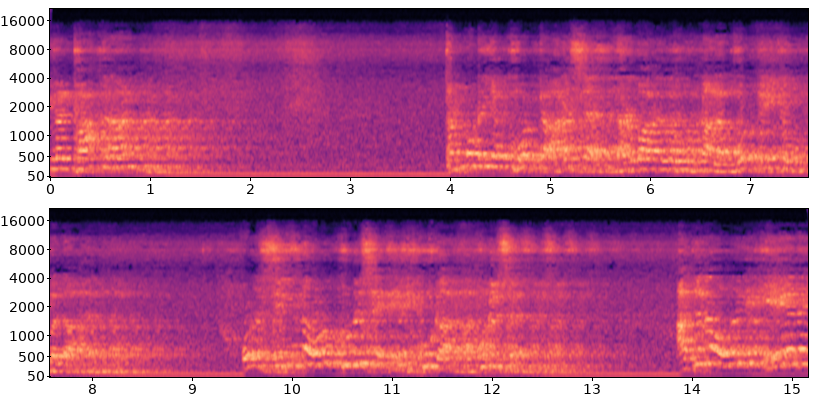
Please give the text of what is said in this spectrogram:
இவன் பார்க்கிறான். தன்னுடைய கோட்டை அரச தர்பாருக்கு முன்னால கோட்டைக்கு முன்பதாக ஒரு சின்ன ஒரு குடிசை கூடாது குடிசை. அதுல ஒரு ஏழை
